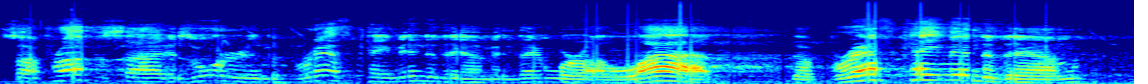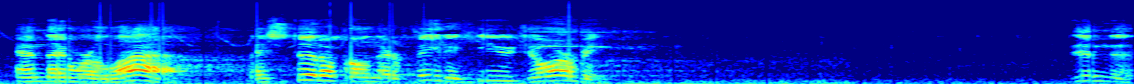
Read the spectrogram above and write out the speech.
So I prophesied as ordered, and the breath came into them, and they were alive. The breath came into them, and they were alive. They stood up on their feet, a huge army. Then, the,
